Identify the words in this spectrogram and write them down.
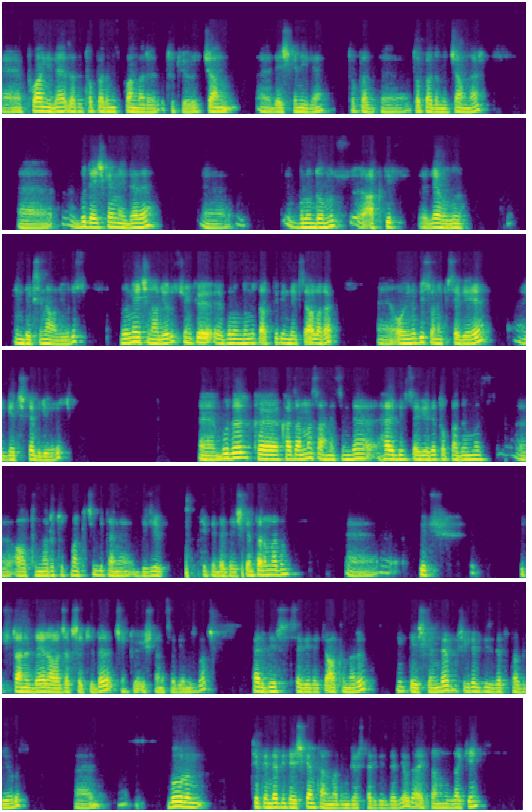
E, puan ile zaten topladığımız puanları tutuyoruz. Can e, değişkeni ile topla, e, topladığımız canlar. E, bu değişkenle de e, bulunduğumuz e, aktif e, level'ı indeksini alıyoruz. Bunu ne için alıyoruz? Çünkü e, bulunduğumuz aktif indeksi alarak oyunu bir sonraki seviyeye geçiştebiliyoruz. E, burada ka- kazanma sahnesinde her bir seviyede topladığımız altınları tutmak için bir tane dizi tipinde değişken tanımladım. Üç, üç tane değer alacak şekilde çünkü üç tane seviyemiz var. Her bir seviyedeki altınları int değişkeninde bu şekilde bir dizide tutabiliyoruz. E, bunun tipinde bir değişken tanımladım göstergizde diye. O da ekranımızdaki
